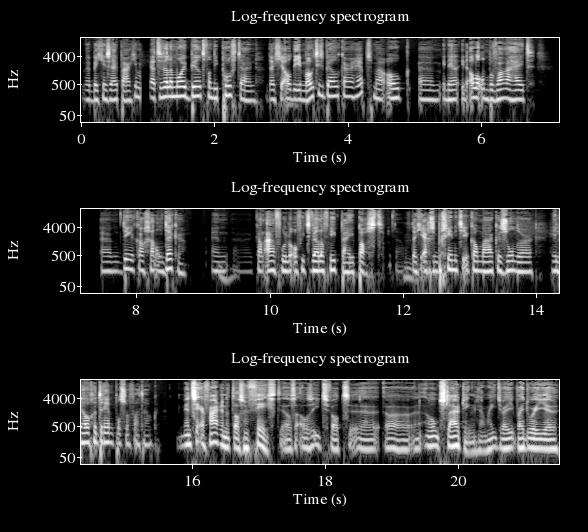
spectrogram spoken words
een beetje een zijpaardje. Ja, het is wel een mooi beeld van die proeftuin. Dat je al die emoties bij elkaar hebt, maar ook ehm, in, in alle onbevangenheid ehm, dingen kan gaan ontdekken. En eh, kan aanvoelen of iets wel of niet bij je past. Of dat je ergens een beginnetje in kan maken zonder hele hoge drempels of wat ook. Mensen ervaren het als een feest, als, als iets wat eh, eh, een ontsluiting, zeg maar, iets waar je- waardoor je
